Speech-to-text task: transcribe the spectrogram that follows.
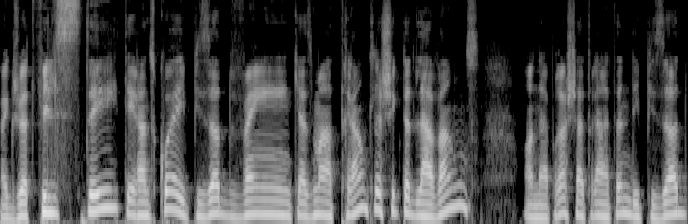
Fait que je vais te féliciter. T'es rendu quoi, épisode 20, quasiment 30, là? Je sais que t'as de l'avance on approche la trentaine d'épisodes.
